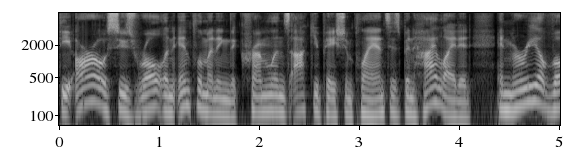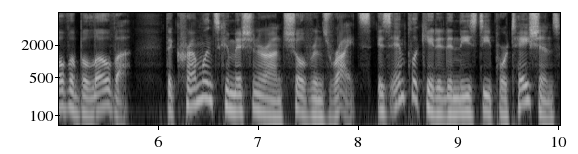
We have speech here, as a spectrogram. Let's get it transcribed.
The ROC's role in implementing the Kremlin's occupation plans has been highlighted, and Maria Lvova-Belova, the Kremlin's Commissioner on Children's Rights, is implicated in these deportations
